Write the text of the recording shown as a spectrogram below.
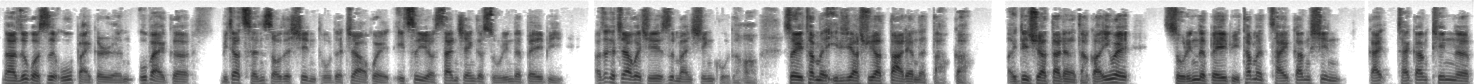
那如果是五百个人，五百个比较成熟的信徒的教会，一次有三千个属灵的 baby，啊，这个教会其实是蛮辛苦的哈，所以他们一定要需要大量的祷告，啊，一定需要大量的祷告，因为属灵的 baby 他们才刚信，才才刚听了。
